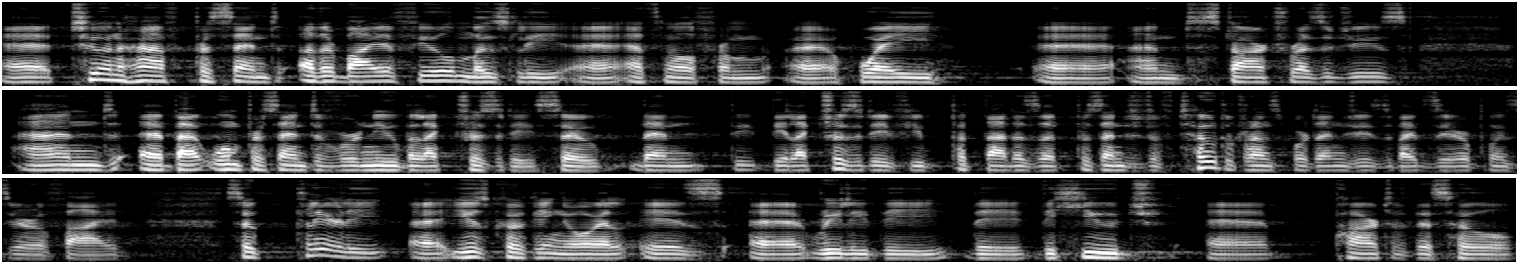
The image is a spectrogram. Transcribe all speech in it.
2.5% uh, other biofuel, mostly uh, ethanol from uh, whey uh, and starch residues, and about 1% of renewable electricity. So then the, the, electricity, if you put that as a percentage of total transport energy, is about 0.05. So clearly, uh, used cooking oil is uh, really the, the, the huge uh, part of this whole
